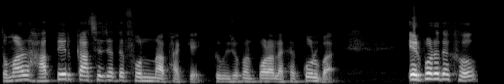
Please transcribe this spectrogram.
তোমার হাতের কাছে যাতে ফোন না থাকে, তুমি যখন পড়ালেখা করবা। এরপরে দেখো,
